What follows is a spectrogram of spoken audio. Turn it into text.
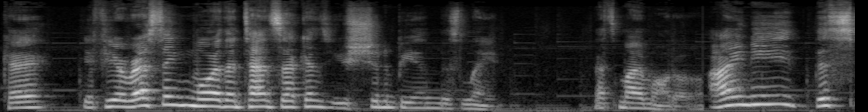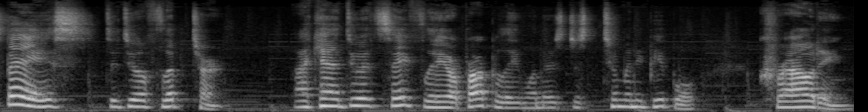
Okay, if you're resting more than 10 seconds, you shouldn't be in this lane. That's my motto. I need this space to do a flip turn. I can't do it safely or properly when there's just too many people crowding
